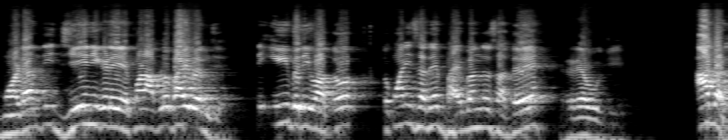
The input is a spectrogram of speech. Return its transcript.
મોઢાથી જે નીકળે પણ આપણો ભાઈબંધ છે. તો એવી બધી વાતો તો કોની સાથે? ભાઈબંધો સાથે રહેવું જોઈએ. આગળ,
